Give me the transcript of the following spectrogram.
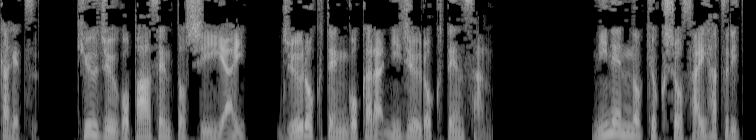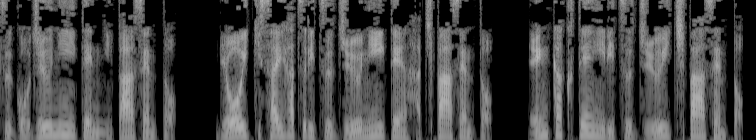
ヶ月、95%CI、16.5から26.3。2年の局所再発率52.2%、領域再発率12.8%、遠隔転移率11%。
